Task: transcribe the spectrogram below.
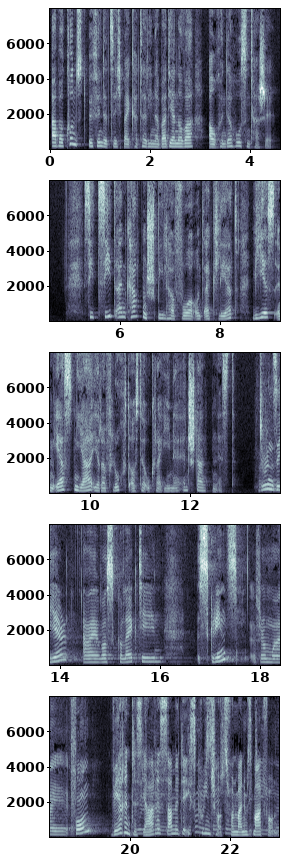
aber Kunst befindet sich bei Katharina Badjanova auch in der Hosentasche. Sie zieht ein Kartenspiel hervor und erklärt, wie es im ersten Jahr ihrer Flucht aus der Ukraine entstanden ist. During the year I was collecting screens from my phone Während des Jahres sammelte ich Screenshots von meinem Smartphone.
